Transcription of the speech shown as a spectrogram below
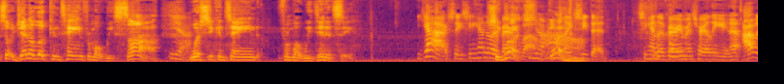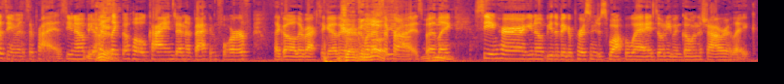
so Jenna looked contained from what we saw. Yeah. Was she contained from what we didn't see? Yeah, actually, she handled She it very was. well. Yeah. Good. Like she did. She handled it very maturely, and I wasn't even surprised, you know, because Yeah. like the whole Kai and Jenna back and forth, like oh they're back together. Drunk in what love. a surprise! But mm-hmm. like seeing her, you know, be the bigger person, just walk away, don't even go in the shower, like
